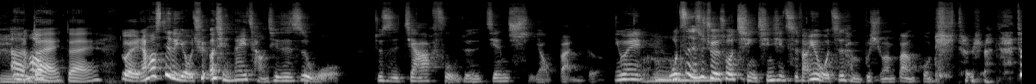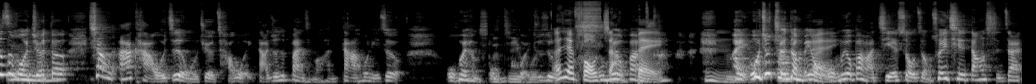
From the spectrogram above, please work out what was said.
嗯，对对对。然后是一个有趣，而且那一场其实是我。就是家父就是坚持要办的，因为我自己是觉得说请亲戚吃饭，因为我是很不喜欢办婚礼的人，就是我觉得像阿卡我这种，我觉得超伟大，就是办什么很大婚礼，这我会很崩溃，就是而且否没有办法，哎，我就觉得没有，我没有办法接受这种，所以其实当时在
